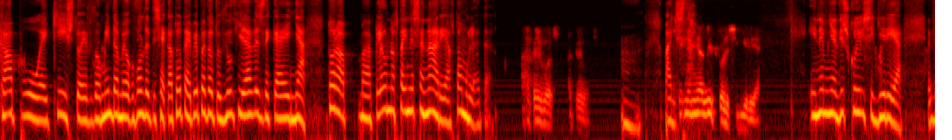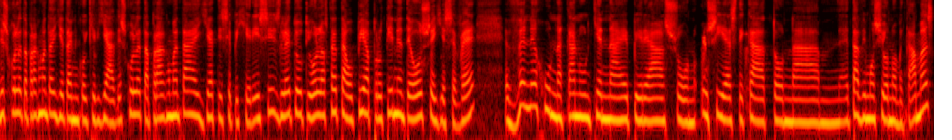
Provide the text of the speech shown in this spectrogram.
κάπου εκεί στο 70 με 80% τα επίπεδα του 2019. Τώρα πλέον αυτά είναι σενάρια, αυτό μου λέτε. Ακριβώς, ακριβώς. Mm, είναι μια δύσκολη συγκυρία είναι μια δύσκολη συγκυρία. Δύσκολα τα πράγματα για τα νοικοκυριά, δύσκολα τα πράγματα για τις επιχειρήσεις. Λέτε ότι όλα αυτά τα οποία προτείνεται ως ΕΓΕΣΕΒΕ δεν έχουν να κάνουν και να επηρεάσουν ουσιαστικά τον, τα δημοσιονομικά μας.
